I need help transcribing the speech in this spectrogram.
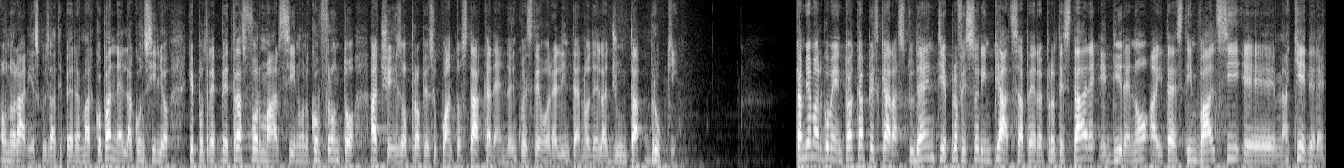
onoraria scusate, per Marco Pannella, consiglio che potrebbe trasformarsi in un confronto acceso proprio su quanto sta accadendo in queste ore all'interno della giunta Brucchi. Cambiamo argomento, a Pescara studenti e professori in piazza per protestare e dire no ai test invalsi e a chiedere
